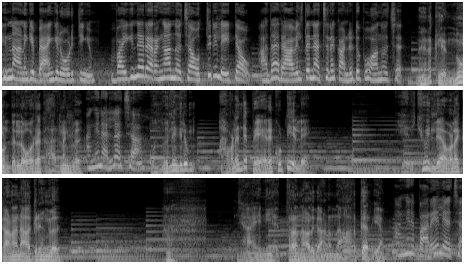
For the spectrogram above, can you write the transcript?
ഇന്നാണെങ്കിൽ ബാങ്കിൽ ഓഡിറ്റിങ്ങും. വൈകുന്നേരം ഇറങ്ങാന്ന് വെച്ചാ ഒത്തിരി ലേറ്റ് ആവും. അതാ രാവിലെ തന്നെ അച്ഛനെ കണ്ടിട്ട് പോവാന്ന് വെച്ച്. നിനക്ക് എന്നും ഉണ്ടല്ലോ ഓരോ കാരണങ്ങൾ. അങ്ങനല്ല അച്ഛാ. ഒന്നുമില്ലെങ്കിലും അവളെന്റെ പേരക്കുട്ടിയല്ലേ? എനിക്കും ഇല്ലേ അവളെ കാണാൻ ആഗ്രഹങ്ങൾ. ഞാൻ ഇനി എത്ര നാൾ കാണുന്ന ആർക്കറിയാം. അങ്ങനെ പറയല്ലേ അച്ഛാ.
